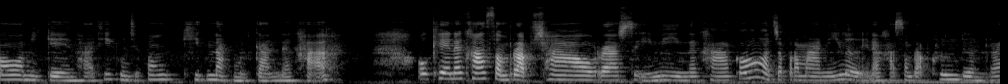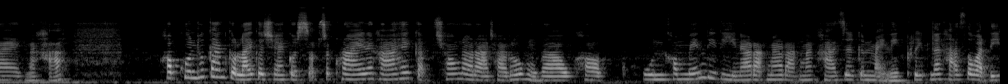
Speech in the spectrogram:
ก็มีเกณฑ์ค่ะที่คุณจะต้องคิดหนักเหมือนกันนะคะโอเคนะคะสำหรับชาวราศีมีนนะคะ ก็จะประมาณนี้เลยนะคะสำหรับครึ่งเดือนแรกนะคะ ขอบคุณทุกการกดไลค์กดแชร์กด Subscribe นะคะ ให้กับช่องนาราทาโร่ของเราขอบคุณคอมเมนต์ดีๆน่ารักน่ารักนะคะ เจอกันใหม่ในคลิปนะคะ สวัสดี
